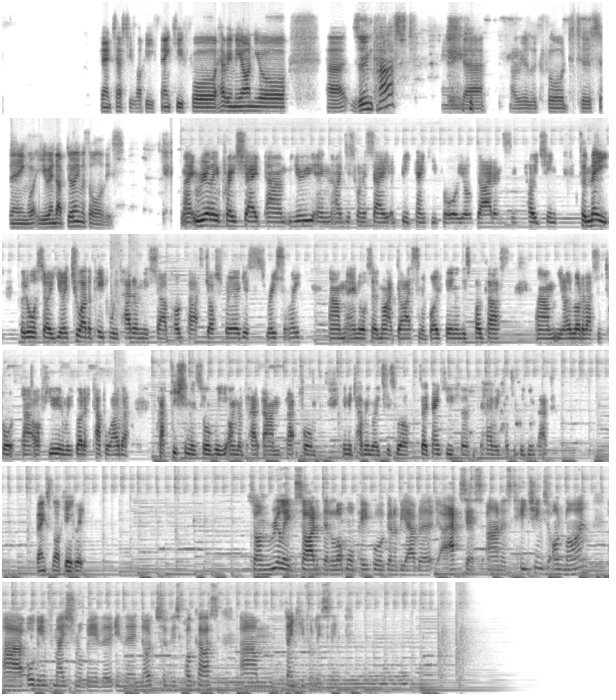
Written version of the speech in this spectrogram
Fantastic, Lockie. Thank you for having me on your uh, Zoomcast. And uh, I really look forward to seeing what you end up doing with all of this. Mate, really appreciate um, you, and I just want to say a big thank you for all your guidance and coaching for me, but also you know two other people we've had on this uh, podcast, Josh Fergus recently, um, and also Mike Dyson have both been on this podcast. Um, you know, a lot of us have taught uh, off you, and we've got a couple other practitioners who will be on the um, platform in the coming weeks as well. So thank you for having such a big impact. Thanks, Lockie. So I'm really excited that a lot more people are going to be able to access Arne's teachings online. Uh, all the information will be in the, notes of this podcast. Um, thank you for listening.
